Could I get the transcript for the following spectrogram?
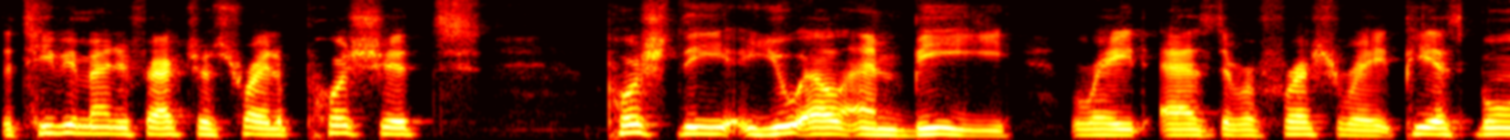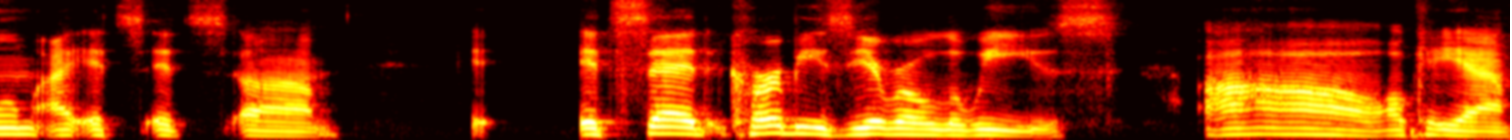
The TV manufacturers try to push it, push the ULMB rate as the refresh rate. PS Boom, I it's it's um it, it said Kirby Zero Louise. Oh, okay, yeah,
